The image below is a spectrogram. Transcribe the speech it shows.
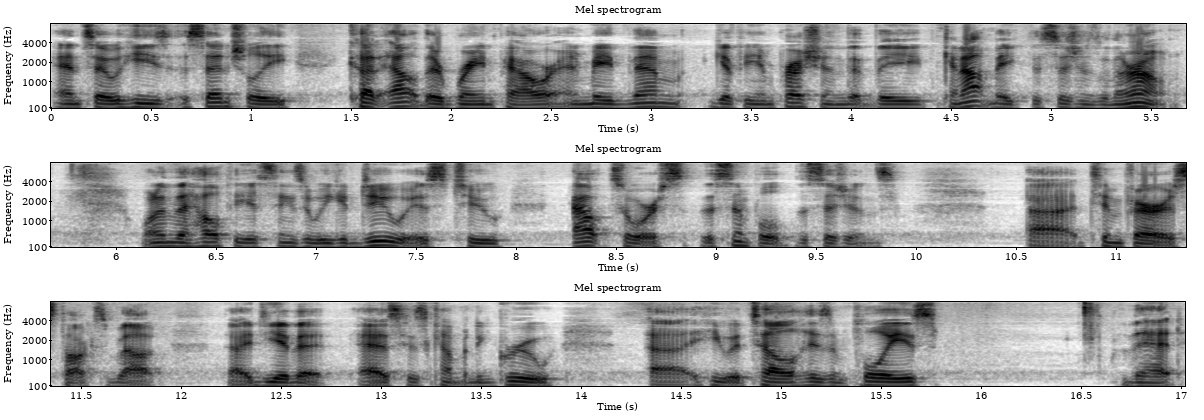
And so he's essentially cut out their brain power and made them get the impression that they cannot make decisions on their own. One of the healthiest things that we could do is to outsource the simple decisions. Uh, Tim Ferriss talks about the idea that as his company grew, uh, he would tell his employees that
